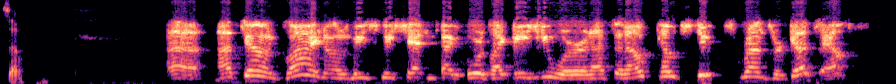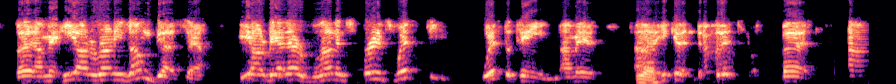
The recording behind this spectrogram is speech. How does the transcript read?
So. Uh, I was telling Clyde on we we chatting back and forth like me and you were, and I said, "Oh, Coach Stoops runs her guts out, but I mean, he ought to run his own guts out." he ought to be out there running sprints with team, with the team. I mean, uh, he couldn't do it, but uh,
